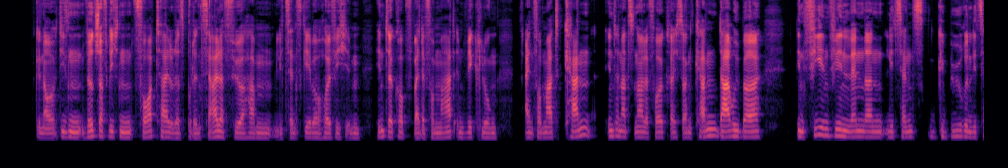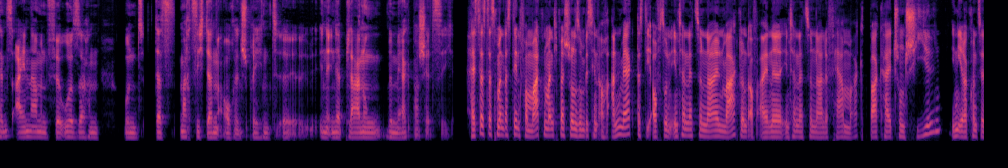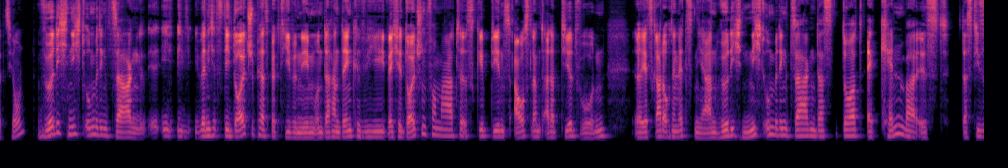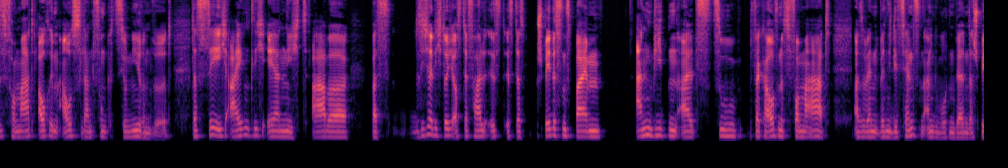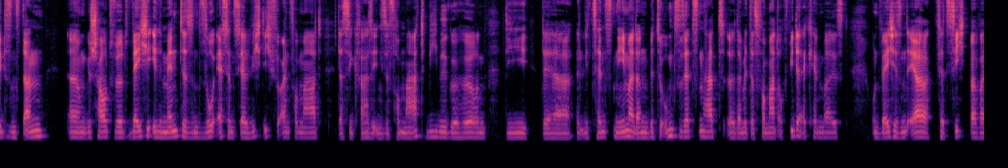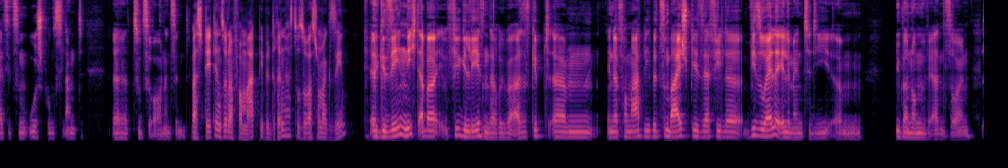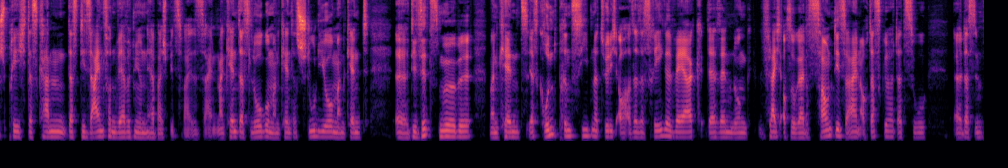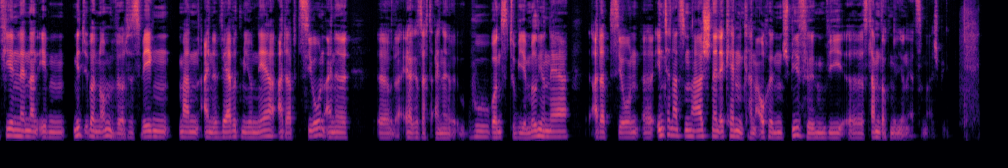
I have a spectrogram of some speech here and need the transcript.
Genau, diesen wirtschaftlichen Vorteil oder das Potenzial dafür haben Lizenzgeber häufig im Hinterkopf bei der Formatentwicklung. Ein Format kann international erfolgreich sein, kann darüber in vielen, vielen Ländern Lizenzgebühren, Lizenzeinnahmen verursachen und das macht sich dann auch entsprechend äh, in, in der Planung bemerkbar, schätze ich. Heißt das, dass man das den Formaten manchmal schon so ein bisschen auch anmerkt, dass die auf so einen internationalen Markt und auf eine internationale Vermarktbarkeit schon schielen in ihrer Konzeption? Würde ich nicht unbedingt sagen. Wenn ich jetzt die deutsche Perspektive nehme und daran denke, wie welche deutschen Formate es gibt, die ins Ausland adaptiert wurden, äh, jetzt gerade auch in den letzten Jahren, würde ich nicht unbedingt sagen, dass dort erkennbar ist, dass dieses Format auch im Ausland funktionieren wird. Das sehe ich eigentlich eher nicht. Aber was sicherlich durchaus der Fall ist, ist, dass spätestens beim Anbieten als zu verkaufendes Format, also wenn, wenn die Lizenzen angeboten werden, dass spätestens dann ähm, geschaut wird, welche Elemente sind so essentiell wichtig für ein Format, dass sie quasi in diese Formatbibel gehören, die der Lizenznehmer dann bitte umzusetzen hat, äh, damit das Format auch wiedererkennbar ist und welche sind eher verzichtbar, weil sie zum Ursprungsland äh, zuzuordnen sind. Was steht in so einer Formatbibel drin? Hast du sowas schon mal gesehen? Äh, gesehen nicht, aber viel gelesen darüber. Also es gibt ähm, in der Formatbibel zum Beispiel sehr viele visuelle Elemente, die ähm, übernommen werden sollen. Sprich, das kann das Design von Wer wird Millionär beispielsweise sein. Man kennt das Logo, man kennt das Studio, man kennt äh, die Sitzmöbel, man kennt das Grundprinzip natürlich auch, also das Regelwerk der Sendung, vielleicht auch sogar das Sounddesign, auch das gehört dazu äh, das in vielen Ländern eben mit übernommen wird, weswegen man eine Wer wird Millionär Adaption, eine äh, oder eher gesagt eine Who Wants to be a Millionaire Adaption äh, international schnell erkennen kann, auch in Spielfilmen wie äh, Slumdog Millionär zum Beispiel.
